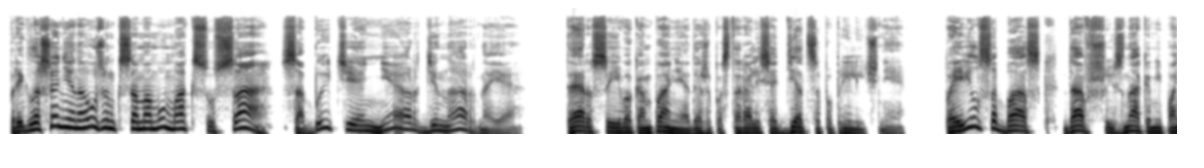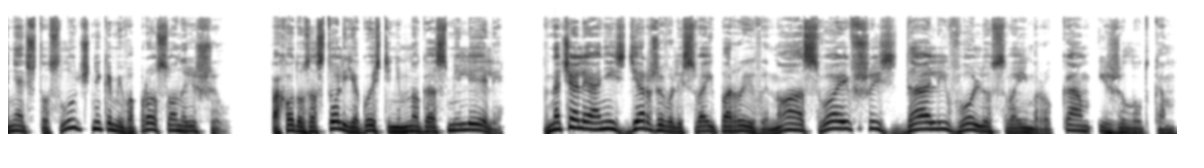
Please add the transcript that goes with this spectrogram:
Приглашение на ужин к самому Максу Са — событие неординарное. Терс и его компания даже постарались одеться поприличнее. Появился Баск, давший знаками понять, что с лучниками вопрос он решил. По ходу застолья гости немного осмелели. Вначале они сдерживали свои порывы, но, освоившись, дали волю своим рукам и желудкам.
